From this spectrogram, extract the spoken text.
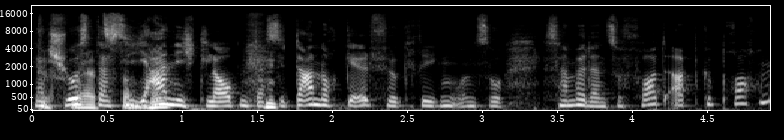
ja, bloß, dass sie ja ne? nicht glauben, dass sie da noch Geld für kriegen und so. Das haben wir dann sofort abgebrochen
